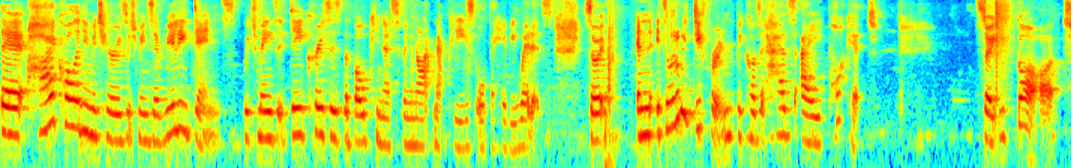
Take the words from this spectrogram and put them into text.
They're high quality materials, which means they're really dense, which means it decreases the bulkiness for night nappies or for heavy wetters. So, it, and it's a little bit different because it has a pocket. So you've got,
